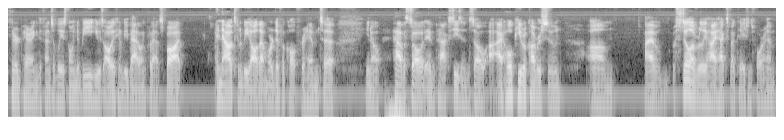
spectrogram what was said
third pairing defensively is going to be. He was always going to be battling for that spot, and now it's going to be all that more difficult for him to, you know, have a solid impact season. So I hope he recovers soon. Um, I have still have really high expectations for him.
